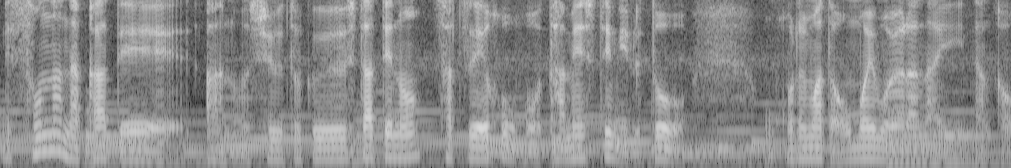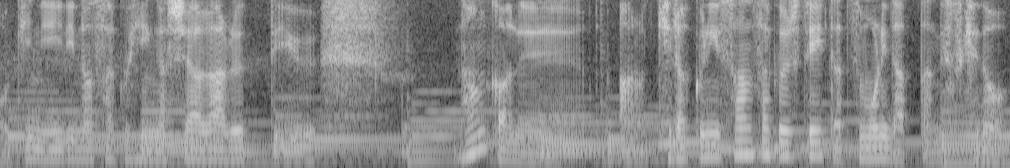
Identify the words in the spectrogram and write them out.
でそんな中であの習得したての撮影方法を試してみるとこれまた思いもよらないなんかお気に入りの作品が仕上がるっていうなんかねあの気楽に散策していたつもりだったんですけど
